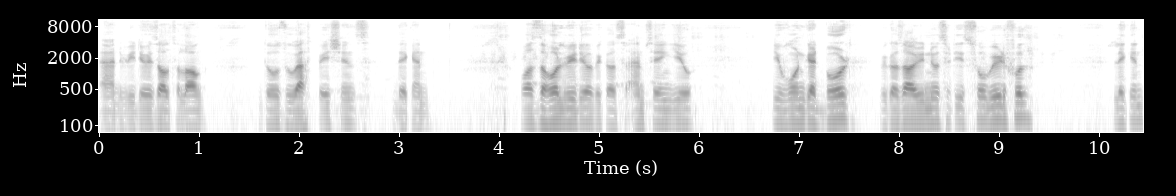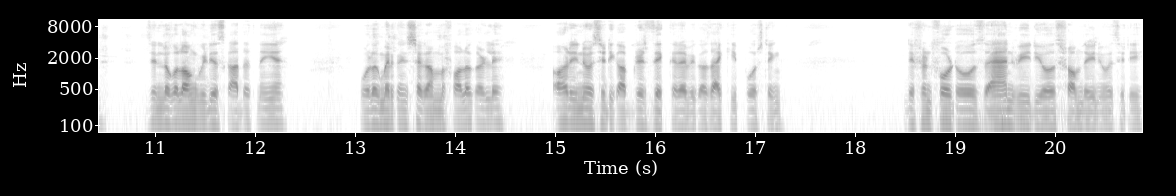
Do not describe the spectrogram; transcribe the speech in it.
and video is also long. Those who have patience, they can watch the whole video because I'm saying you, you won't get bored because our university is so beautiful. लेकिन जिन लोगों को लॉन्ग वीडियोस का आदत नहीं है वो लोग मेरे को इंस्टाग्राम में फॉलो कर ले और यूनिवर्सिटी का अपडेट्स देखते रहे बिकॉज आई कीप पोस्टिंग different photos and videos from the university.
